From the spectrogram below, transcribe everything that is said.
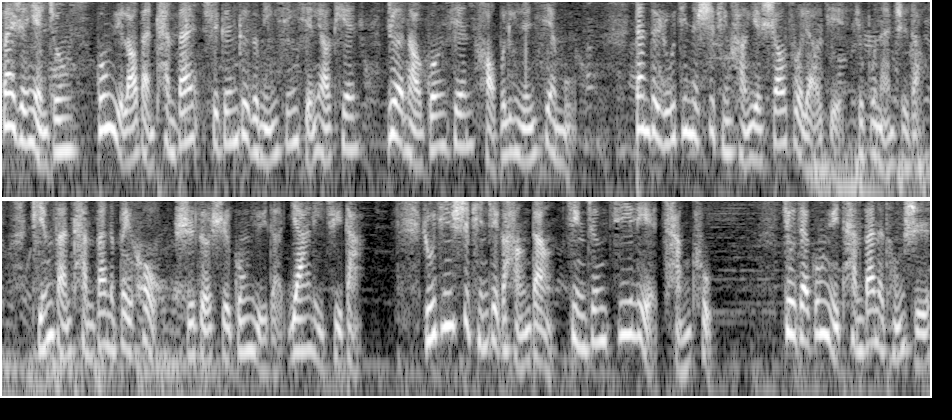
外人眼中，宫羽老板探班是跟各个明星闲聊天，热闹光鲜，好不令人羡慕。但对如今的视频行业稍作了解，就不难知道，频繁探班的背后，实则是龚宇的压力巨大。如今视频这个行当竞争激烈残酷。就在宫宇探班的同时，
